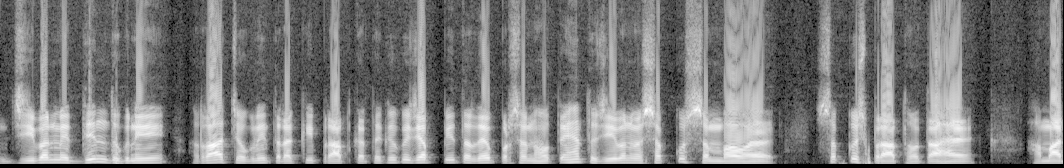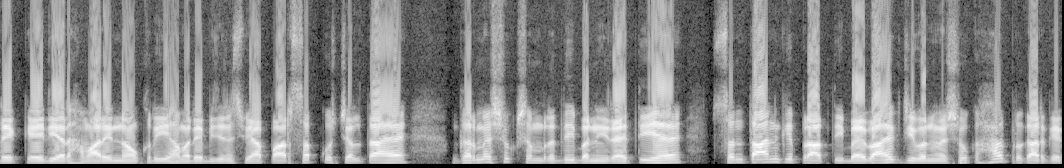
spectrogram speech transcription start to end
जीवन में दिन दुगनी, रात चौगनी तरक्की प्राप्त करते हैं। क्योंकि जब पितृदेव प्रसन्न होते हैं तो जीवन में सब कुछ संभव है, सब कुछ प्राप्त होता है। हमारे कैरियर हमारी नौकरी, हमारे बिज़नेस व्यापार, सब कुछ चलता है, घर में सुख समृद्धि बनी रहती है, संतान की प्राप्ति, वैवाहिक जीवन में सुख, हर प्रकार के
